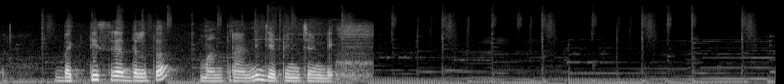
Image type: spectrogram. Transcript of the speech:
భక్తి శ్రద్ధలతో మంత్రాన్ని జపించండి.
